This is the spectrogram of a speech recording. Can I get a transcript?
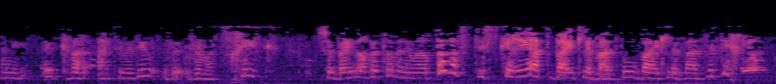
אני כבר, אתם יודעים, זה, זה מצחיק שבאים הרבה פעמים, אני אומרת, טוב, אז תזכרי את בית לבד והוא בית לבד ותחיו.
